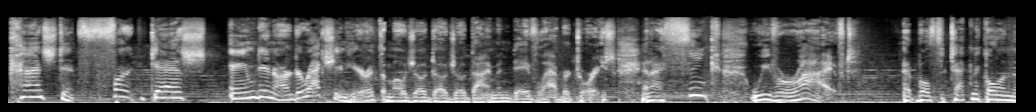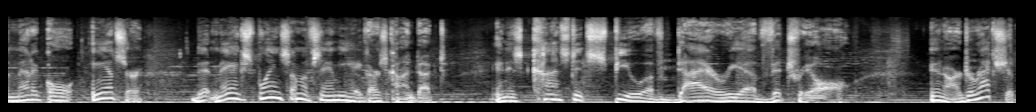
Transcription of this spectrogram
constant fart gas aimed in our direction here at the Mojo Dojo Diamond Dave Laboratories. And I think we've arrived at both the technical and the medical answer that may explain some of Sammy Hagar's conduct and his constant spew of diarrhea vitriol in our direction.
